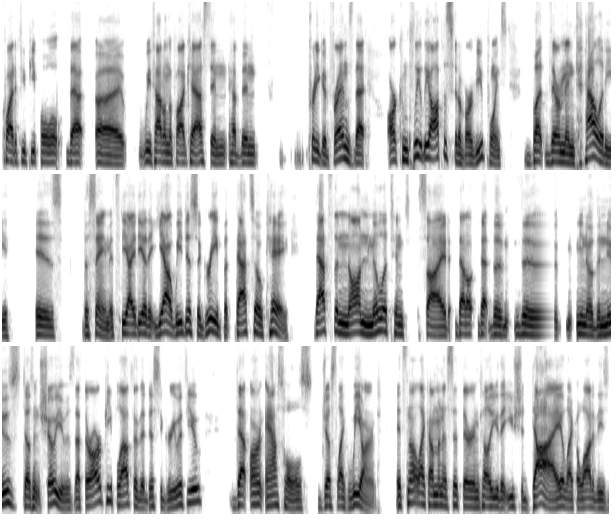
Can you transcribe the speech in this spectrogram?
quite a few people that uh, we've had on the podcast and have been pretty good friends that are completely opposite of our viewpoints but their mentality is the same. It's the idea that yeah we disagree but that's okay. That's the non-militant side that that the the you know the news doesn't show you is that there are people out there that disagree with you that aren't assholes just like we aren't it's not like i'm going to sit there and tell you that you should die like a lot of these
